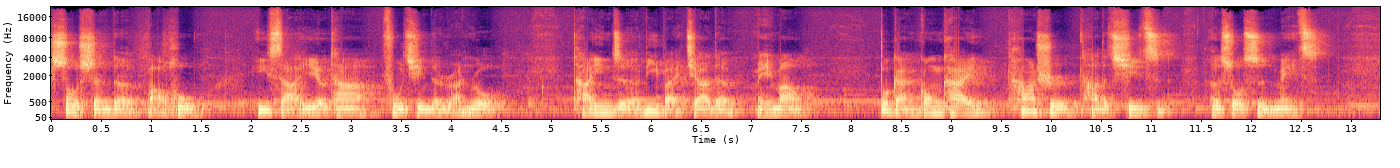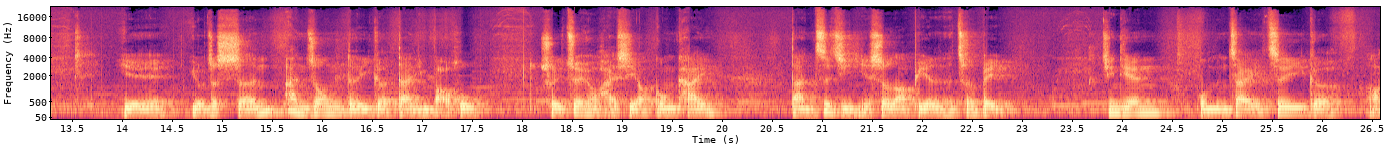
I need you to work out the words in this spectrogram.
受神的保护，伊撒也有他父亲的软弱，他因着利百加的美貌。不敢公开她是他的妻子，而说是妹子，也有着神暗中的一个带领保护，所以最后还是要公开，但自己也受到别人的责备。今天我们在这一个啊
